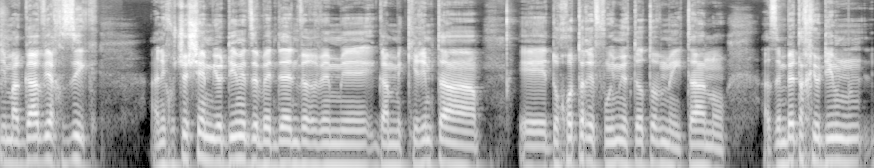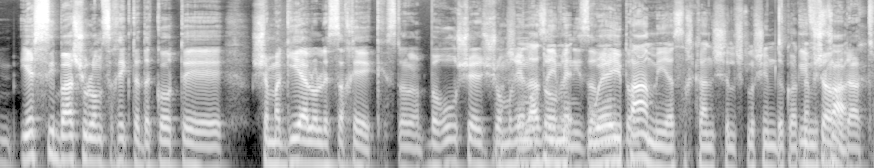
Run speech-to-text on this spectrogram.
אם הגב יחזיק. אני חושב שהם יודעים את זה בדנבר והם אה, גם מכירים את הדוחות הרפואיים יותר טוב מאיתנו. אז הם בטח יודעים, יש סיבה שהוא לא משחק את הדקות אה, שמגיע לו לשחק. זאת אומרת, ברור ששומרים השאלה זה אותו אם הוא ונזהרים אי אותו. פעם יהיה שחקן של 30 דקות אי אפשר למשחק. לדעת.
